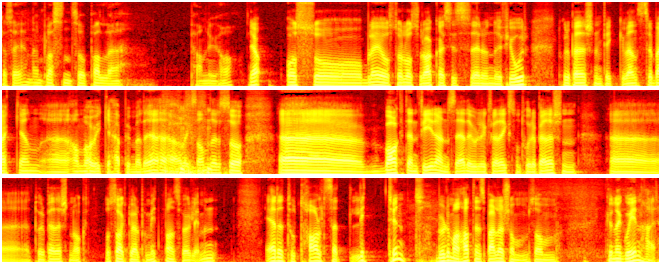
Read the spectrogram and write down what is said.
hva seg den plassen som Palle per nå har. Ja, og så ble jo Stølås vraka i siste runde i fjor. Tore Pedersen fikk venstrebacken. Eh, han var jo ikke happy med det, Aleksander. så eh, bak den fireren så er det Ulrik Fredriksen og Tore Pedersen. Eh, Tore Pedersen og også aktuell på midtbanen, selvfølgelig. Men er det totalt sett litt tynt? Burde man hatt en spiller som, som kunne gå inn her?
